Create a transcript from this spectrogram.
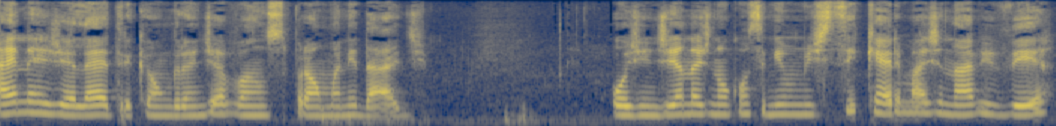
A energia elétrica é um grande avanço para a humanidade. Hoje em dia, nós não conseguimos sequer imaginar viver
